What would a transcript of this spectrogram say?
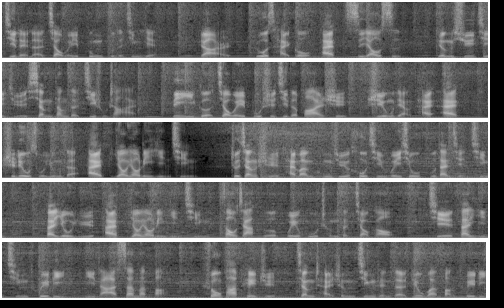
积累了较为丰富的经验。然而，若采购 F 四幺四，仍需解决相当的技术障碍。另一个较为不实际的方案是使用两台 F 十六所用的 F 幺幺零引擎，这将使台湾空军后勤维修负担减轻。但由于 F 幺幺零引擎造价和维护成本较高，且单引擎推力已达三万磅，双发配置将产生惊人的六万磅推力，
